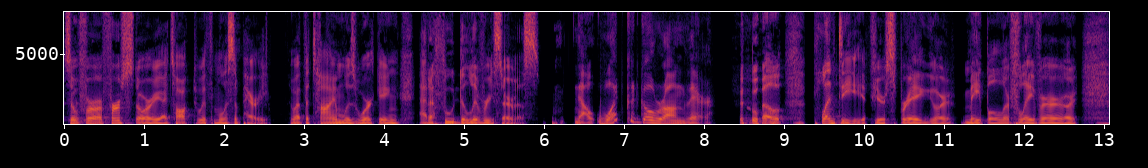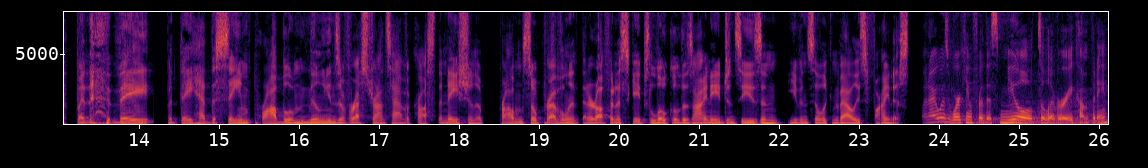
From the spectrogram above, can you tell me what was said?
So, for our first story, I talked with Melissa Perri, who at the time was working at a food delivery service. Now, what could go wrong there? well, plenty if you're Sprig or Maple or Flavor or but they but they had the same problem millions of restaurants have across the nation, a problem so prevalent that it often escapes local design agencies and even Silicon Valley's finest. When I was working for this mule delivery company,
